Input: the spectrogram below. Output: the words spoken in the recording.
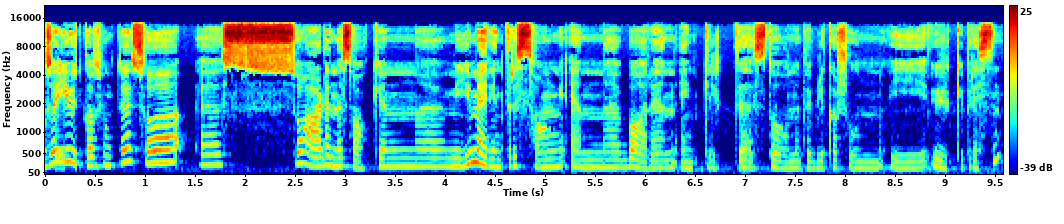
Altså I utgangspunktet så, eh, så er denne saken eh, mye mer interessant enn eh, bare en enkeltstående publikasjon i ukepressen.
